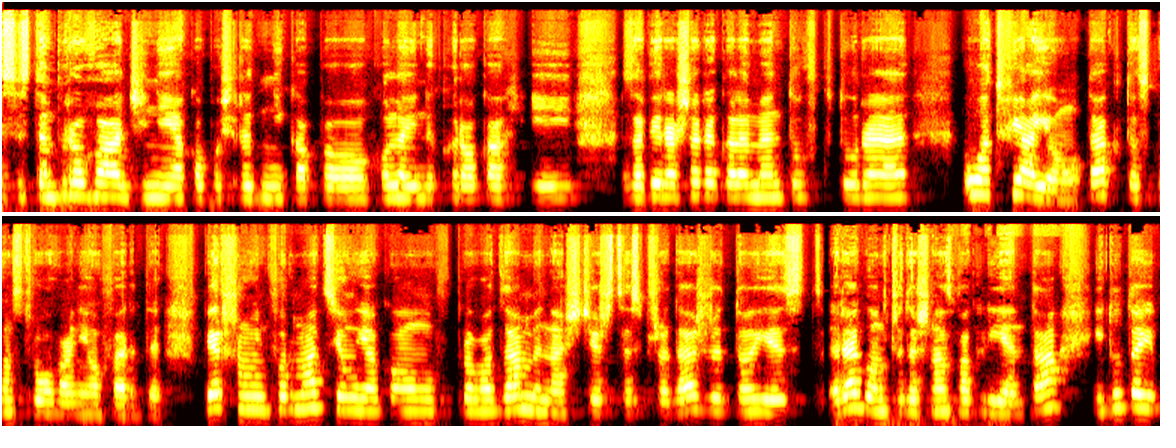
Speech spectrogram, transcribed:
system prowadzi niejako pośrednika po kolejnych krokach i zawiera szereg elementów, które ułatwiają tak, to skonstruowanie oferty. Pierwszą informacją, jaką wprowadzamy na ścieżce sprzedaży, to jest REGON, czy też nazwa klienta i tutaj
